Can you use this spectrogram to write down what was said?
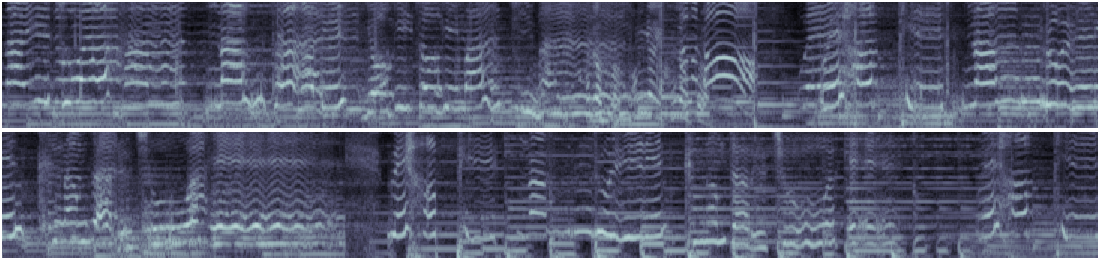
날 좋아한 남자들 여기저기 많지만 커졌어. 성량이 한 커졌어. 번 더. 왜 하필 나를 남자를 좋아해. 왜 하필 나를 울린 그 남자를 좋아해? 왜 하필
